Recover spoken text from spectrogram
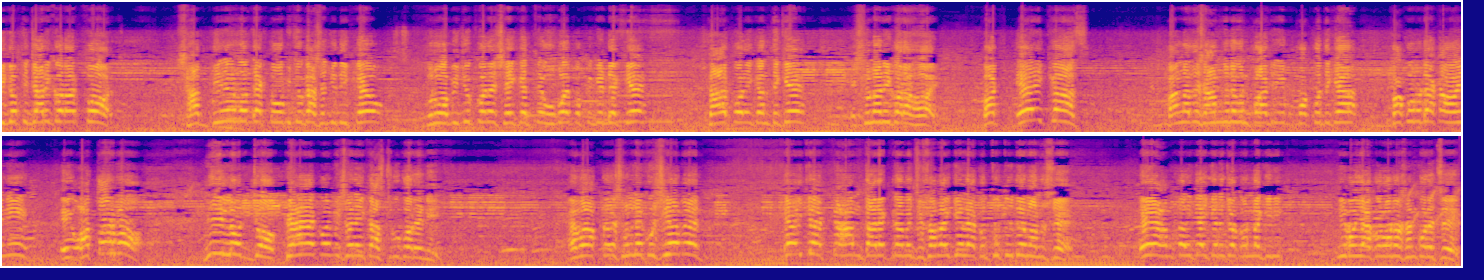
বিজ্ঞপ্তি জারি করার পর সাত দিনের মধ্যে একটা অভিযোগ আসে, যদি কেউ কোনো অভিযোগ করে, সেই ক্ষেত্রে উভয় পক্ষকে ডেকে তারপর এখান থেকে শুনানি করা হয়। বাট এই কাজ বাংলাদেশ আমজনগণ পার্টির পক্ষ থেকে কখনো ডাকা হয়নি। এই অতর্ব, নির্লজ্জ ব্যয় কমিশন এই কাজটুকু করেনি। এবং আপনারা শুনলে খুশি হবেন, এই যে একটা আম তারেক নামে যে সবাই গেলে এখন তুতু দিয়ে মানুষে, এই আম তারিখে এখানে যখন নাকি এখন অনশন করেছে,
